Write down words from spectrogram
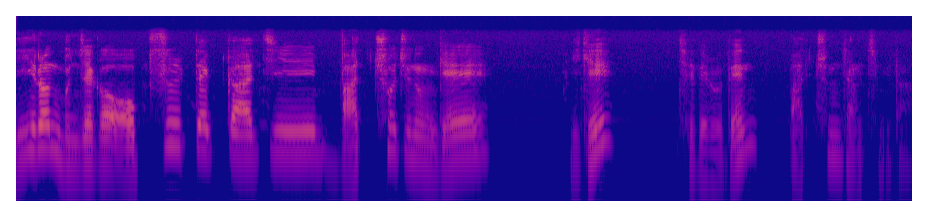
이런 문제가 없을 때까지 맞춰주는 게 이게 제대로 된 맞춤 장치입니다.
